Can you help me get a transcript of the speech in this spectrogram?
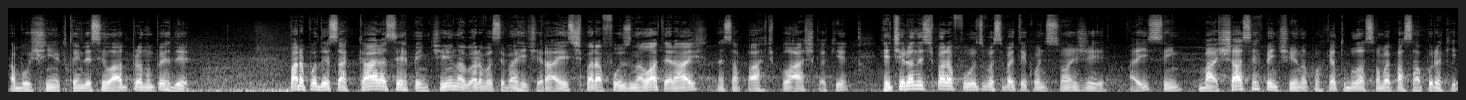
a buchinha que tem desse lado para não perder. Para poder sacar a serpentina, agora você vai retirar esses parafusos na laterais, nessa parte plástica aqui, Retirando esses parafusos, você vai ter condições de, aí sim, baixar a serpentina, porque a tubulação vai passar por aqui.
